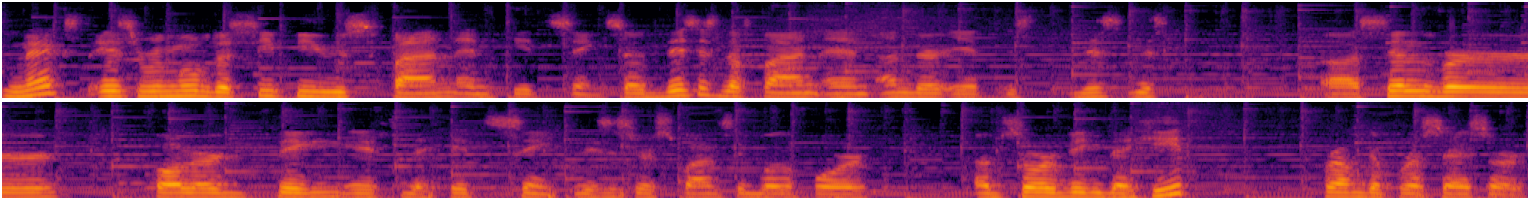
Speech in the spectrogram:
next is remove the cpu's fan and heatsink. So this is the fan and under it is this this uh, silver colored thing is the heatsink. This is responsible for absorbing the heat from the processor.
